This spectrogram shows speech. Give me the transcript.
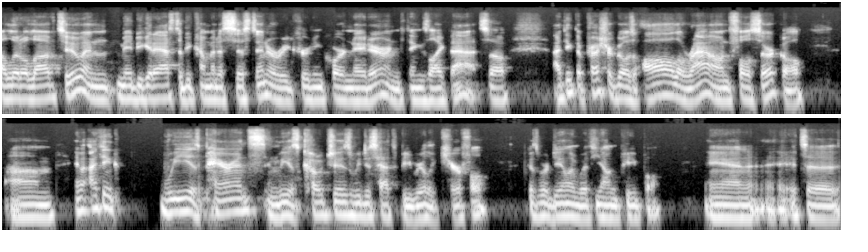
a little love too, and maybe get asked to become an assistant or recruiting coordinator and things like that. So, I think the pressure goes all around full circle. Um, and I think we as parents and we as coaches, we just have to be really careful because we're dealing with young people. And it's a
